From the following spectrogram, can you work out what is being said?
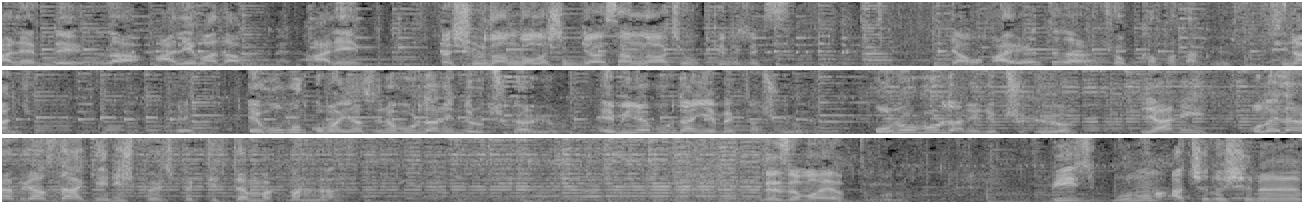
Alem değil la, alim adamım ben, alim. Ya şuradan dolaşıp gelsen daha çabuk geleceksin. Ya o ayrıntılara çok kafa takıyorsun Sinancığım. E, evimin kumanyasını buradan indirip çıkarıyorum. Emine buradan yemek taşıyor. Onur buradan inip çıkıyor. Yani olaylara biraz daha geniş perspektiften bakman lazım. Ne zaman yaptın bunu? Biz bunun açılışını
